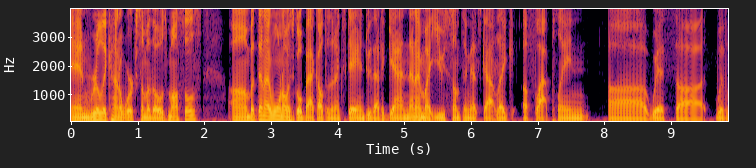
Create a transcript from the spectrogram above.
and really kind of work some of those muscles. Um, but then I won't always go back out to the next day and do that again. Then I might use something that's got like a flat plane uh, with uh, with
